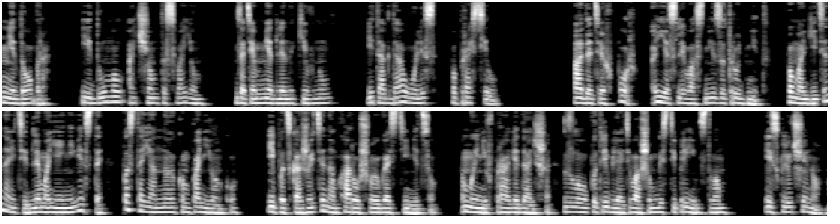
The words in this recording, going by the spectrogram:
недобро, и думал о чем-то своем. Затем медленно кивнул, и тогда Олис попросил. «А до тех пор, если вас не затруднит, помогите найти для моей невесты постоянную компаньонку и подскажите нам хорошую гостиницу. Мы не вправе дальше злоупотреблять вашим гостеприимством». «Исключено»,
